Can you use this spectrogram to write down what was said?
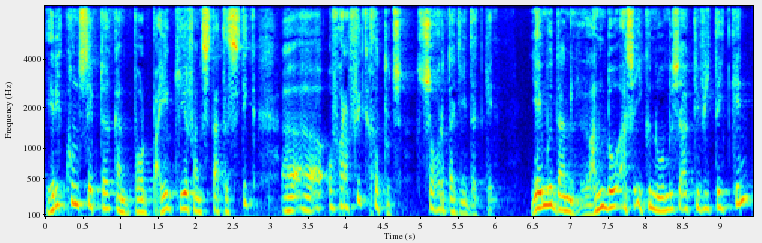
hierdie konsepte kan word baie keer van statistiek uh, uh, of grafiek getoets. Sorg dat jy dit ken. Jy moet dan landbou as 'n ekonomiese aktiwiteit ken,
